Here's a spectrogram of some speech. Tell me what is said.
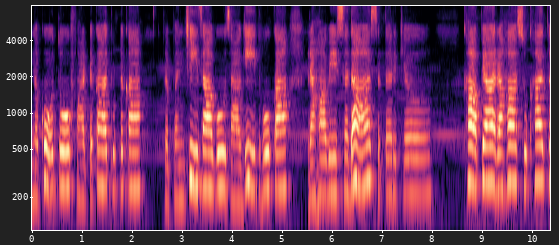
नको तो फाटका तुटका. प्रपंची जागो जागी धोका राहावे सदा खा प्या रहा सुखात.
